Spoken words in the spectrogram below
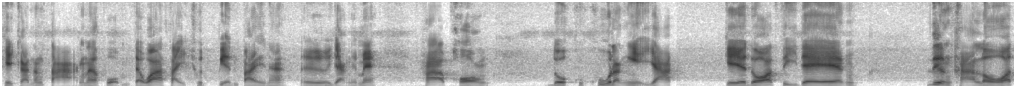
เหตุการณ์ต่างๆนะครับผมแต่ว่าใส่ชุดเปลี่ยนไปนะเอออย่างเห็นไหมภาพของโดคุคุรังเงยักษ์เกดอสสีแดง เรื่องคาร์ลอส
